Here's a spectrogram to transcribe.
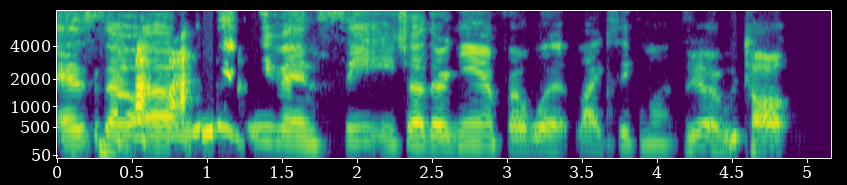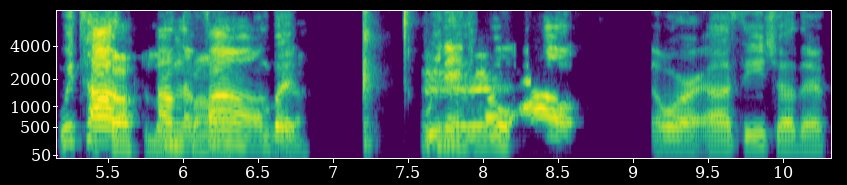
And so uh, we didn't even see each other again for what, like six months? Yeah, we talked. We talked, we talked on the phone, phone but yeah. we didn't go out or uh, see each other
